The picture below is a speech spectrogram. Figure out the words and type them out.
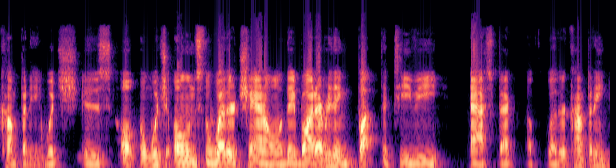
company, which is which owns the Weather Channel. They bought everything but the TV aspect of the Weather Company,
